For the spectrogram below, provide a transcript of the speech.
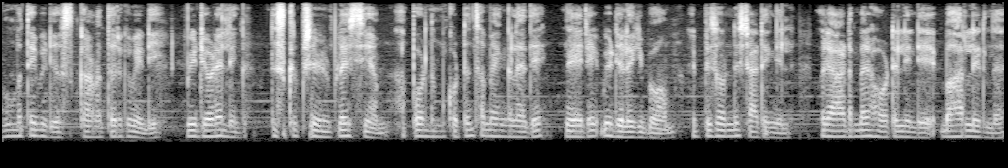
മുമ്പത്തെ വീഡിയോസ് കാണാത്തവർക്ക് വേണ്ടി വീഡിയോയുടെ ലിങ്ക് ഡിസ്ക്രിപ്ഷനിൽ പ്ലേസ് ചെയ്യാം. അപ്പോൾ നമുക്ക് ഒട്ടും സമയം കളയാതെ നേരെ വീഡിയോയിലേക്ക് പോകാം എപ്പിസോഡിന്റെ സ്റ്റാർട്ടിങ്ങിൽ ഒരു ആഡംബര ഹോട്ടലിന്റെ ബാറിലിരുന്ന്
